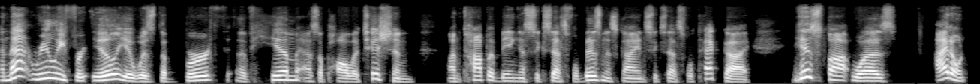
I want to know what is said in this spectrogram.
And that really for Ilya was the birth of him as a politician on top of being a successful business guy and successful tech guy. His thought was, I don't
